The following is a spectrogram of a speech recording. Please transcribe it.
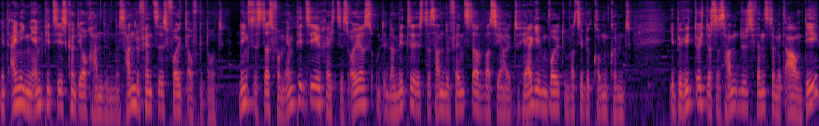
Mit einigen NPCs könnt ihr auch handeln. Das Handelfenster ist folgt aufgebaut. Links ist das vom NPC, rechts ist euers und in der Mitte ist das Handelsfenster, was ihr halt hergeben wollt und was ihr bekommen könnt. Ihr bewegt euch durch das Handelsfenster mit A und D,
